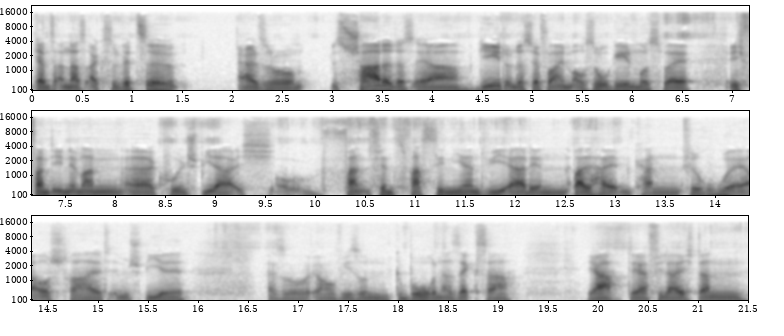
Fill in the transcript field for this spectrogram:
Ganz anders Axel Witzel. Also ist schade, dass er geht und dass er vor allem auch so gehen muss, weil ich fand ihn immer einen äh, coolen Spieler. Ich finde es faszinierend, wie er den Ball halten kann, für Ruhe er ausstrahlt im Spiel. Also irgendwie so ein geborener Sechser. Ja, der vielleicht dann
